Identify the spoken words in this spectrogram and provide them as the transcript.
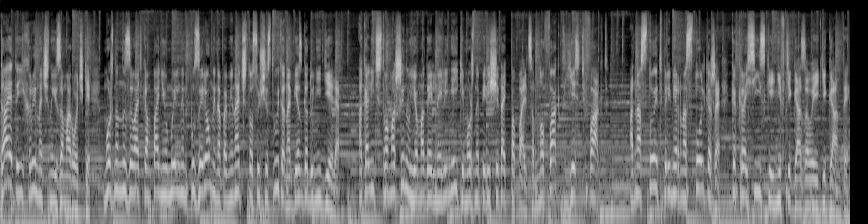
Да, это их рыночные заморочки. Можно называть компанию мыльным пузырем и напоминать, что существует она без году неделя. А количество машин в ее модельной линейке можно пересчитать по пальцам, но факт есть факт. Она стоит примерно столько же, как российские нефтегазовые гиганты.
